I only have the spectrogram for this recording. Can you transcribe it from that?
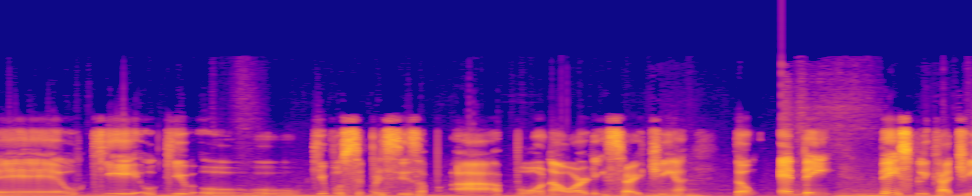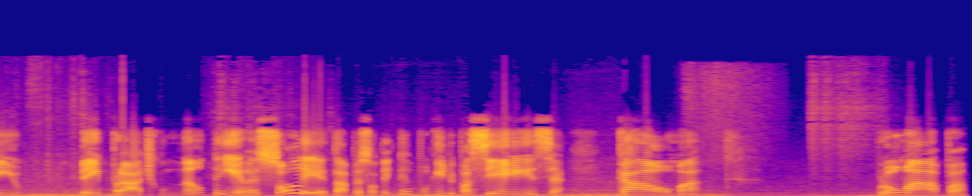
é, o, que, o, que, o, o, o que você precisa a, a pôr na ordem certinha. Então é bem, bem explicadinho, bem prático, não tem erro, é só ler, tá pessoal? Tem que ter um pouquinho de paciência, calma. Pro mapa,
